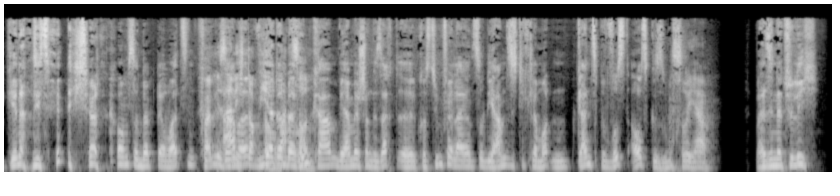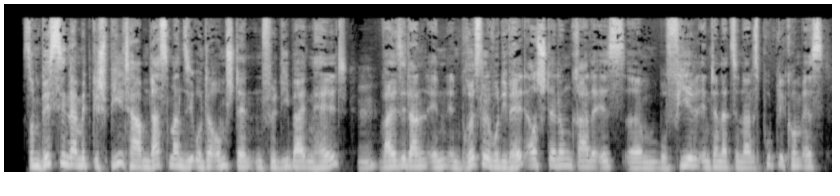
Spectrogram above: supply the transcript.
Genau, die sind nicht Sherlock Holmes und Dr. Watson. Vor allem ist er Aber nicht Dr. wie er dann bei Watson. rumkam, wir haben ja schon gesagt, äh, Kostümverleih und so, die haben sich die Klamotten ganz bewusst ausgesucht. Ach so, ja. Weil sie natürlich so ein bisschen damit gespielt haben, dass man sie unter Umständen für die beiden hält, Mhm. weil sie dann in, in Brüssel, wo die Weltausstellung gerade ist, ähm, wo viel internationales Publikum ist,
